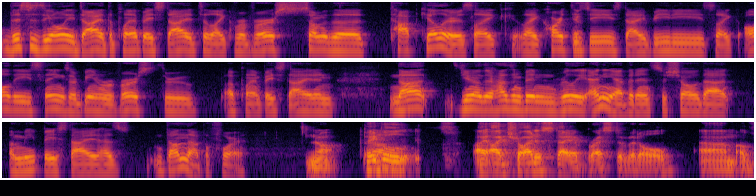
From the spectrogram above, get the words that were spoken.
this is the only diet, the plant based diet, to like reverse some of the top killers like like heart disease, yeah. diabetes, like all these things are being reversed through a plant based diet and not you know there hasn't been really any evidence to show that a meat based diet has done that before. No, people. Um, I, I, try to stay abreast of it all, um, of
